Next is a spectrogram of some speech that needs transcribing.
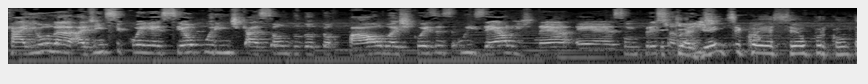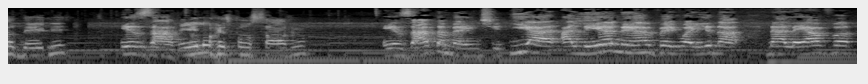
caiu na. A gente se conheceu por indicação do Dr. Paulo, as coisas, os elos, né, é, são impressionantes. Que a gente se conheceu por conta dele. Exato. Ele é o responsável. Exatamente. E a, a Lê, né, veio aí na, na leva.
